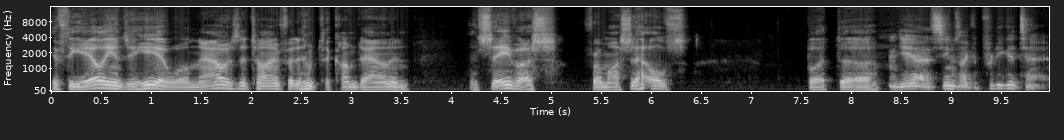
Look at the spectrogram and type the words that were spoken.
if the aliens are here, well, now is the time for them to come down and, and save us from ourselves. But uh, Yeah, it seems like a pretty good time.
